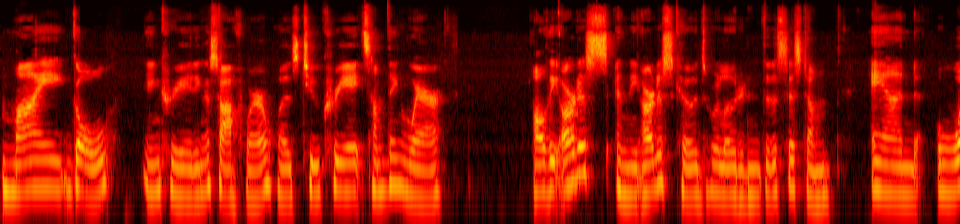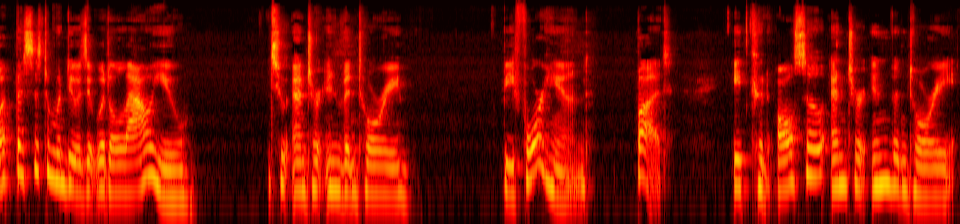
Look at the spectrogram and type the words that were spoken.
My goal in creating the software was to create something where all the artists and the artist codes were loaded into the system. And what the system would do is it would allow you to enter inventory beforehand, but it could also enter inventory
